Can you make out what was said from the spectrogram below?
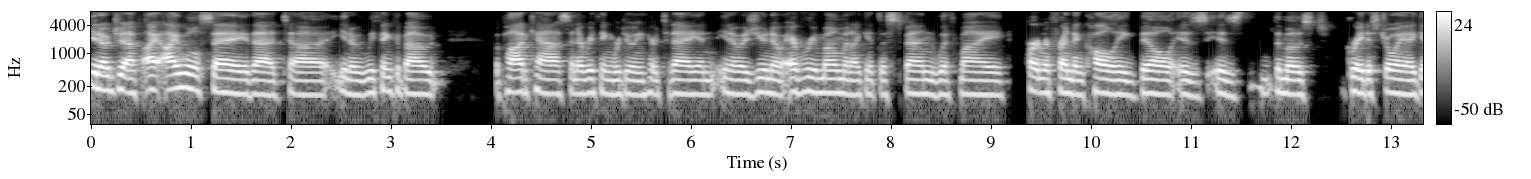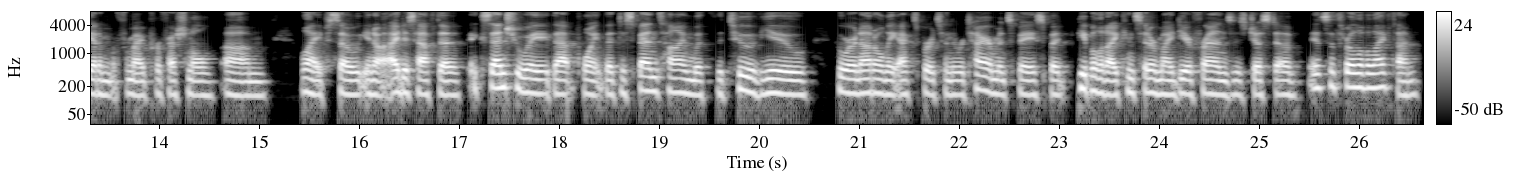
you know, Jeff, I, I will say that uh, you know we think about the podcast and everything we're doing here today. And, you know, as you know, every moment I get to spend with my partner, friend, and colleague, Bill, is is the most greatest joy I get from my professional um, life. So, you know, I just have to accentuate that point that to spend time with the two of you who are not only experts in the retirement space, but people that I consider my dear friends is just a it's a thrill of a lifetime.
